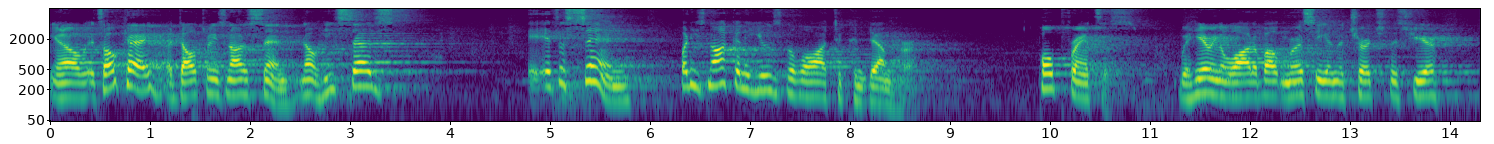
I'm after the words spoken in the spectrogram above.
you know, it's okay, adultery is not a sin. No, he says it's a sin, but he's not going to use the law to condemn her. Pope Francis, we're hearing a lot about mercy in the church this year.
